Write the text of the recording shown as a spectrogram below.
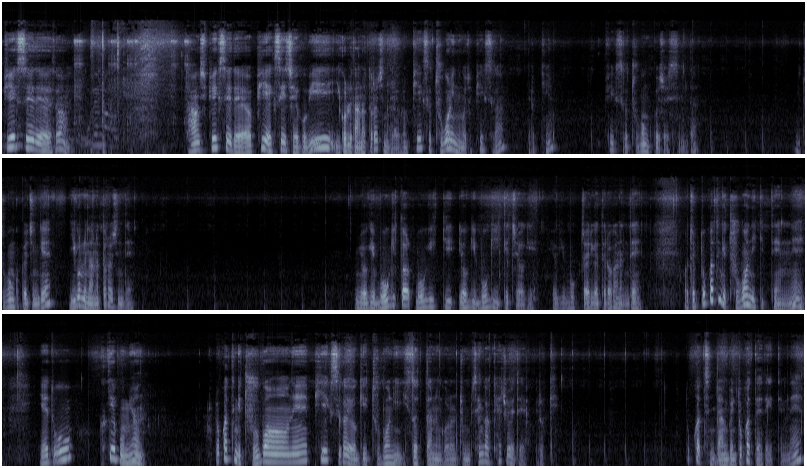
px에 대해서 다항식 px에 대하여 px의 제곱이 이걸로 나눠 떨어진대요. 그럼 px가 두 번 있는 거죠. px가 이렇게 px가 두 번 곱해져 있습니다. 두 번 곱해진 게 이걸로 나눠 떨어진대. 여기 목이 떠 목이 이- 여기 목이 있겠죠. 여기 여기 목 자리가 들어가는데 어차피 똑같은 게 두 번 있기 때문에 얘도 크게 보면 똑같은 게 두 번의 px가 여기 두 번이 있었다는 걸 좀 생각해 줘야 돼요. 이렇게. 똑같은 양변이 똑같아야 되기 때문에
